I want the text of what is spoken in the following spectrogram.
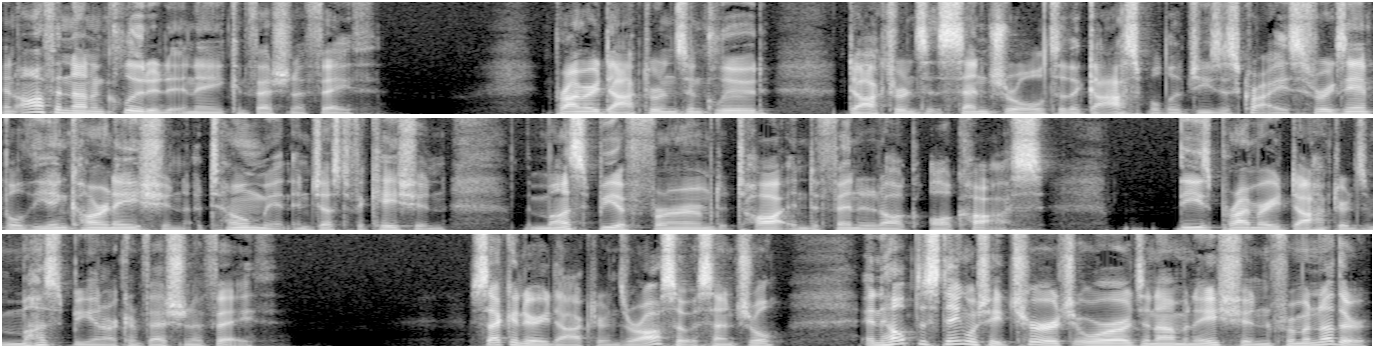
and often not included in a confession of faith. Primary doctrines include doctrines central to the gospel of Jesus Christ. For example, the incarnation, atonement, and justification must be affirmed, taught, and defended at all, all costs. These primary doctrines must be in our confession of faith. Secondary doctrines are also essential and help distinguish a church or a denomination from another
